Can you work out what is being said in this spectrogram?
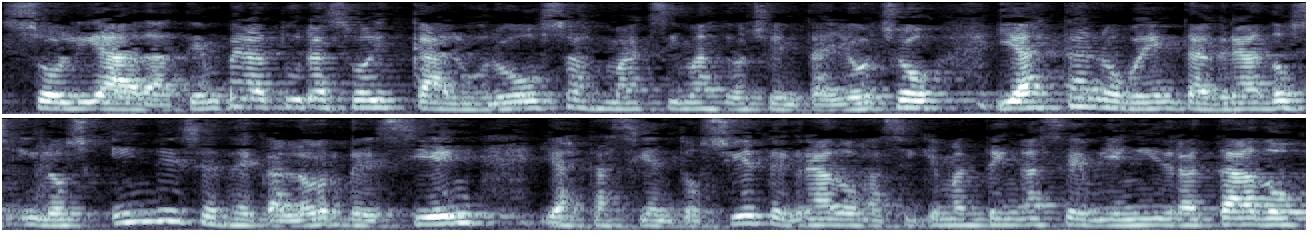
soleada. Temperaturas hoy calurosas, máximas de 88 88 y hasta 90 grados y los índices de calor de 100 y hasta 107 grados, así que manténgase bien hidratado.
